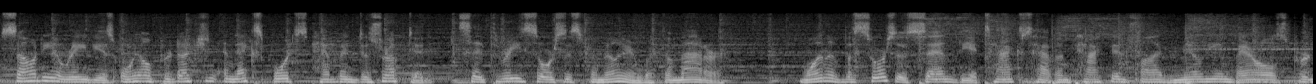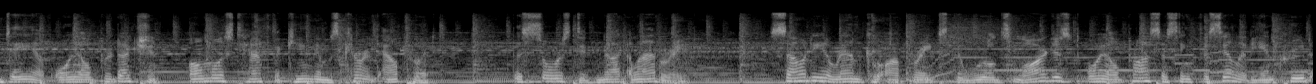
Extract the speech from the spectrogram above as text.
Saudi Arabia's oil production and exports have been disrupted, said three sources familiar with the matter. One of the sources said the attacks have impacted 5 million barrels per day of oil production, almost half the kingdom's current output. The source did not elaborate. Saudi Aramco operates the world's largest oil processing facility and crude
